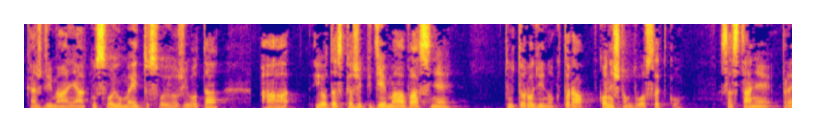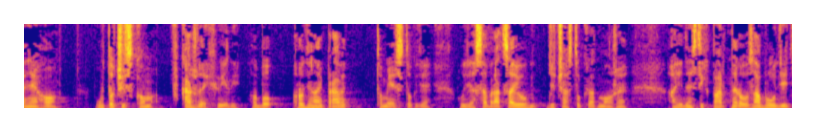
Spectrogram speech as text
Každý má nejakú svoju metu svojho života a je otázka, že kde má vlastne túto rodinu, ktorá v konečnom dôsledku sa stane pre neho útočiskom v každej chvíli. Lebo rodina je práve to miesto, kde ľudia sa vracajú, kde častokrát môže aj jeden z tých partnerov zablúdiť,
